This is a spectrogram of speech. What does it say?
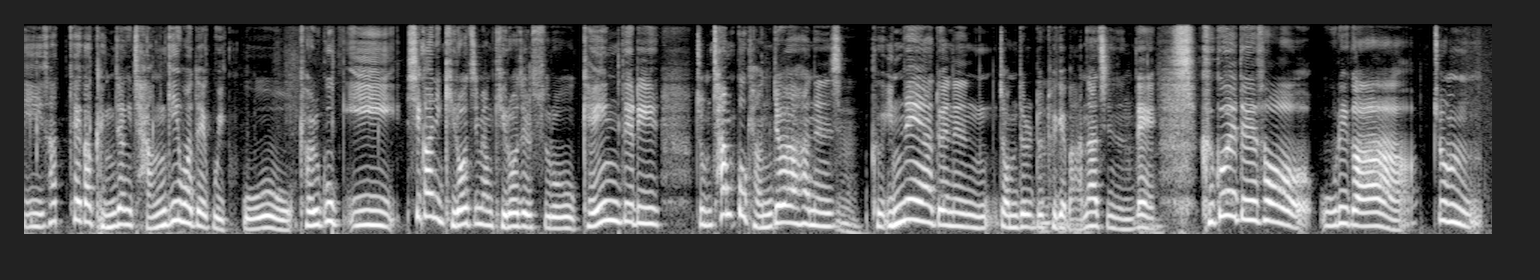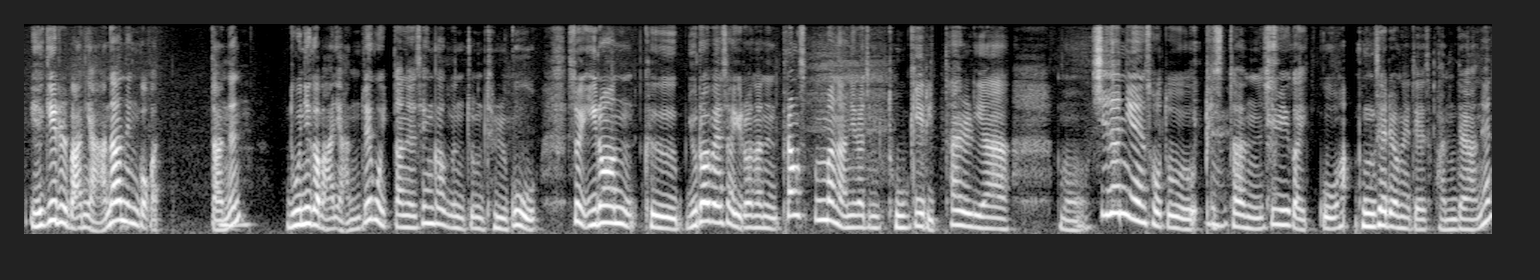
이 사태가 굉장히 장기화되고 있고 결국 이 시간이 길어지면 길어질수록 개인들이 좀 참고 견뎌야 하는 음. 그 인내해야 되는 점들도 음. 되게 많아지는데 그거에 대해서 우리가 좀 얘기를 많이 안 하는 것 같다는 음. 논의가 많이 안 되고 있다는 생각은 좀 들고 그래서 이런 그 유럽에서 일어나는 프랑스뿐만 아니라 지금 독일, 이탈리아 뭐 시드니에서도 네. 비슷한 네. 시위가 있고 봉쇄령에 대해서 반대하는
